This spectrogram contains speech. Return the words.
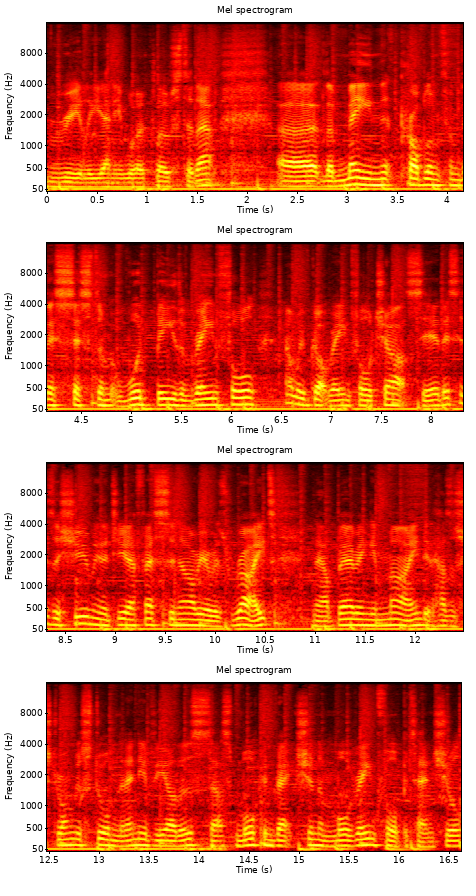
really anywhere close to that uh, the main problem from this system would be the rainfall, and we've got rainfall charts here. This is assuming the GFS scenario is right. Now, bearing in mind it has a stronger storm than any of the others, that's more convection and more rainfall potential.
